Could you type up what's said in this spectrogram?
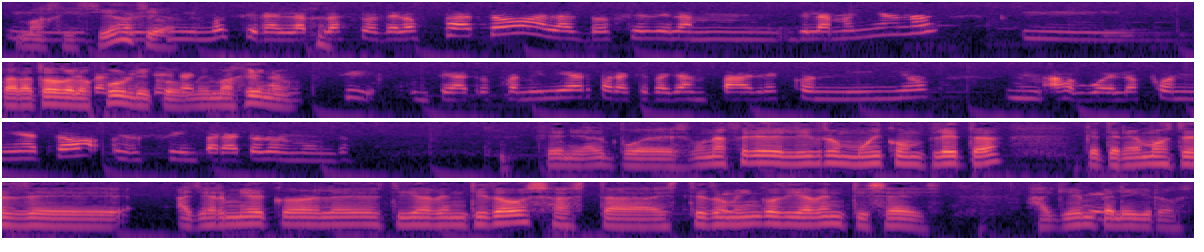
Y Magiciencia. lo mismo será en la Plaza de los Patos a las 12 de la, de la mañana y... Para todos los públicos, me imagino. Sí, un teatro familiar para que vayan padres con niños, abuelos con nietos, en fin, para todo el mundo. Genial, pues una feria del libro muy completa que tenemos desde ayer miércoles día 22 hasta este domingo día 26, aquí en Sí. Peligros.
